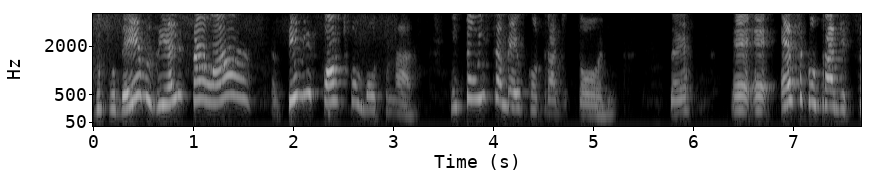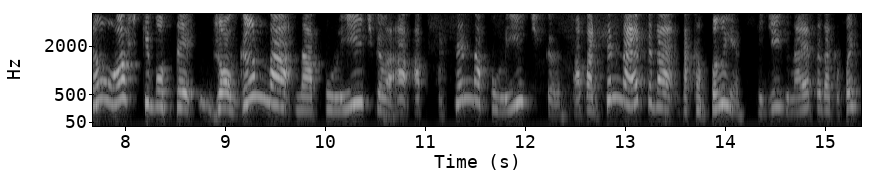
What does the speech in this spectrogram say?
do Podemos e ele está lá firme e forte com o Bolsonaro. Então, isso é meio contraditório. Certo? É, é, essa contradição, eu acho que você, jogando na, na política, aparecendo na política, aparecendo na época da, da campanha, que digo, na época da campanha,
